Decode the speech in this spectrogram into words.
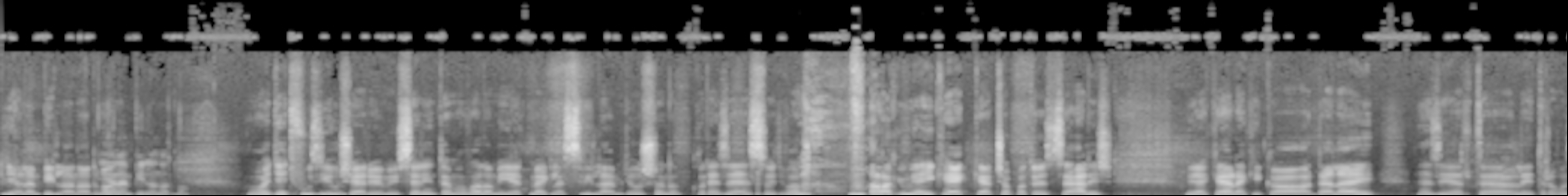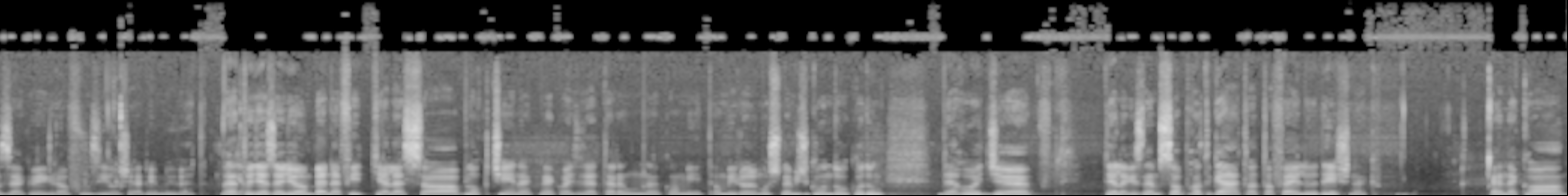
Jelen pillanatban. Jelen pillanatban. Vagy egy fúziós mm. erőmű. Szerintem, ha valamiért meg lesz villám gyorsan, akkor ez ez, hogy vala, valaki melyik hacker csapat összeáll, és mivel kell nekik a delay, ezért eh, létrehozzák végre a fúziós erőművet. Lehet, Igen. hogy ez egy mm. olyan benefitje lesz a blockchaineknek, vagy az Ethereumnak, amit, amiről most nem is gondolkodunk, de hogy tényleg ez nem szabhat gátat a fejlődésnek? Ennek a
